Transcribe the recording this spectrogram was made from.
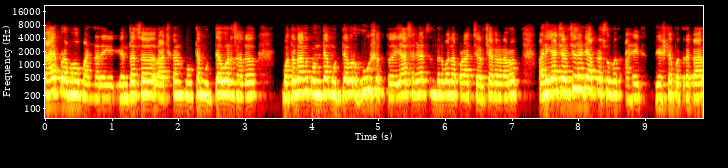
काय प्रभाव पाडणार आहे? यंदाचं राजकारण कोणत्या मुद्द्यावर झालं? मतदान कोणत्या मुद्द्यावर होऊ शकतं? या सगळ्या संदर्भात आपण आज चर्चा करणार आहोत. आणि या चर्चेसाठी आपल्यासोबत आहेत ज्येष्ठ पत्रकार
